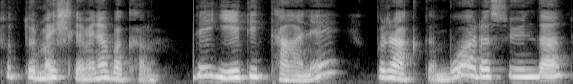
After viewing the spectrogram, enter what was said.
tutturma işlemine bakalım. Bir de 7 tane bıraktım. Bu ara suyundan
